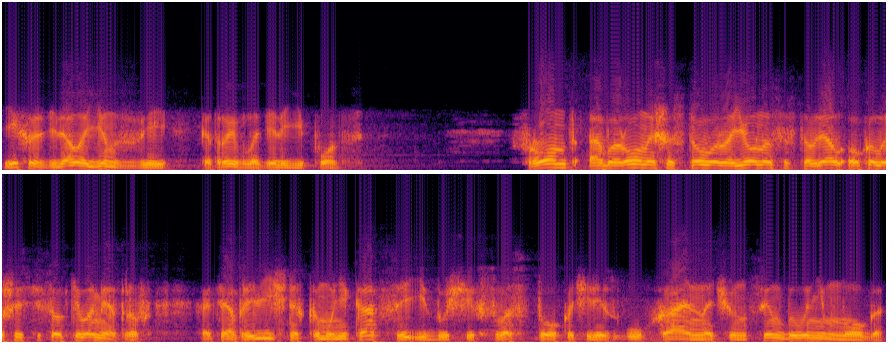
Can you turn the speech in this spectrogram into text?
их разделяла Янзы, которой владели японцы. Фронт обороны шестого района составлял около 600 километров, хотя приличных коммуникаций, идущих с востока через Ухань на Чунцин, было немного.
